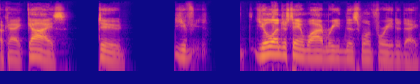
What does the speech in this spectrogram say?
Okay, guys, dude, you've you'll understand why I'm reading this one for you today.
